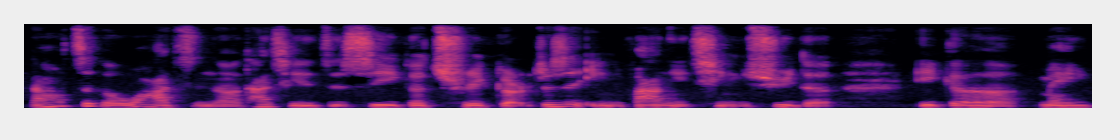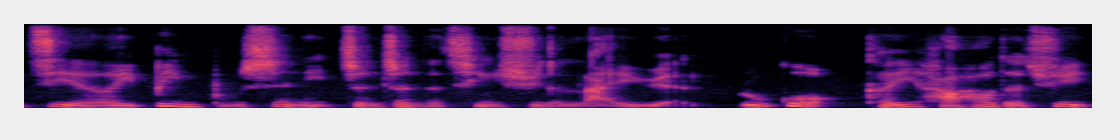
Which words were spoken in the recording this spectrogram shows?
然后这个袜子呢，它其实只是一个 trigger，就是引发你情绪的一个媒介而已，并不是你真正的情绪的来源。如果可以好好的去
